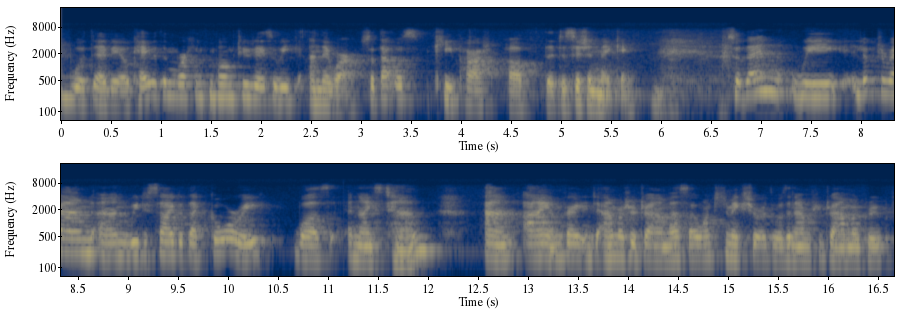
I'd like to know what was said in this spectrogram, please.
would they be okay with him working from home two days a week, and they were. So that was key part of the decision making. Mm-hmm. So then we looked around and we decided that Gorey was a nice town. And I am very into amateur drama, so I wanted to make sure there was an amateur drama group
